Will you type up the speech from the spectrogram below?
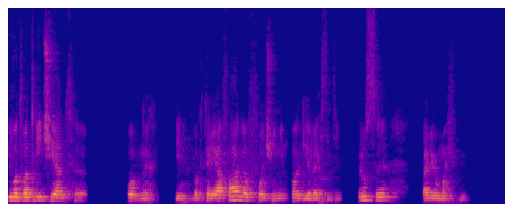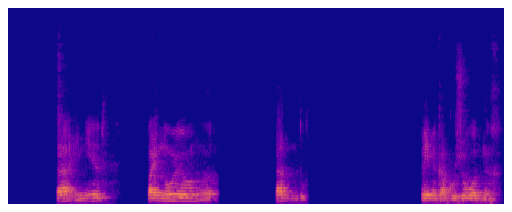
И вот в отличие от э, животных и бактериофагов, очень немногие растительные вирусы калиумофилы да, имеют двойную э, время как у животных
